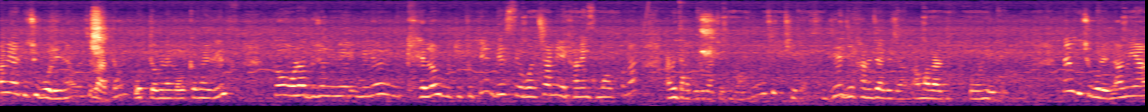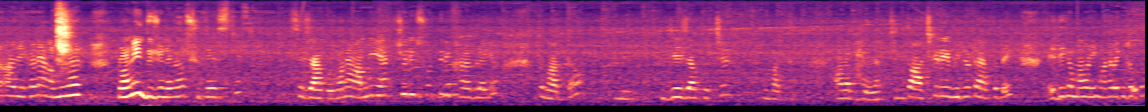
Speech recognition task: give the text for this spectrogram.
আমি আর কিছু বলি না বলছি, বাদ দাও, করতে হবে না কাউকে আমার রিল তো ওরা দুজন মিলে খেলো রুটি টুটি দিয়ে সে বলছে, আমি এখানে ঘুমাবো না, আমি দাদুর কাছে ঘুমাবো। বলছি, ঠিক আছে, যে যেখানে যাবে যান আমার আর কোনো হেঁটে আমি কিছু বলি না আমি আর এখানে আমি আর রনি দুজনে এখানে শুতে এসছি, সে যা করব। মানে আমি অ্যাকচুয়ালি সত্যি খারাপ লাগে, তো বাদ দাও। যে যা করছে, বাদ দাও। আমার ভালো লাগছে। তো আজকের এই ভিডিওটা এতটাই। এদিকে আমার এই মাথা রেখে হতো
